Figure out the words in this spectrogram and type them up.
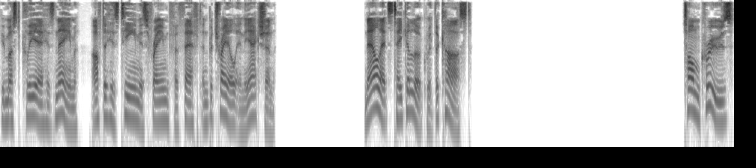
who must clear his name after his team is framed for theft and betrayal in the action. Now let's take a look with the cast. Tom Cruise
